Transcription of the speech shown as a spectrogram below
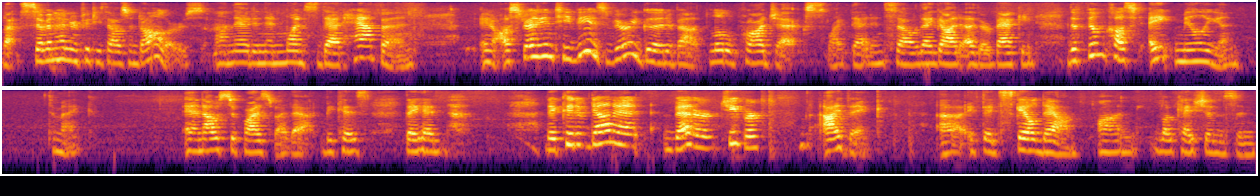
like $750,000 on that. And then once that happened, you know, Australian TV is very good about little projects like that, and so they got other backing. The film cost eight million to make, and I was surprised by that because they had they could have done it better, cheaper, I think, uh, if they'd scaled down on locations and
